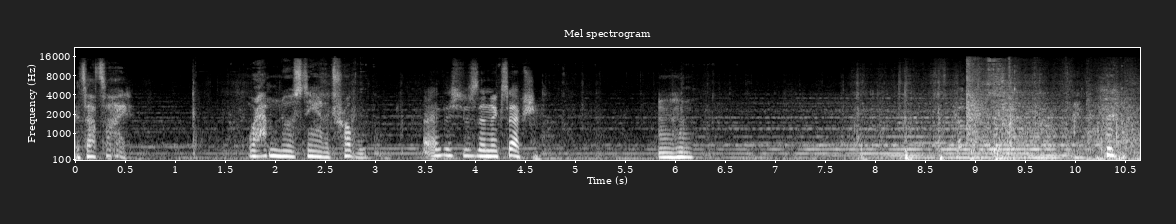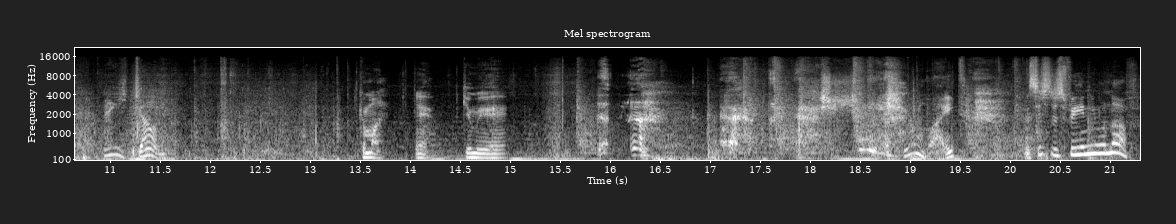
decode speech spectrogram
It's outside. What happened to us staying out of trouble? Uh, this is an exception. Mm-hmm. nice jump. Come on. Yeah, give me a hand. Sheesh, you might. The sister's feeding you enough.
